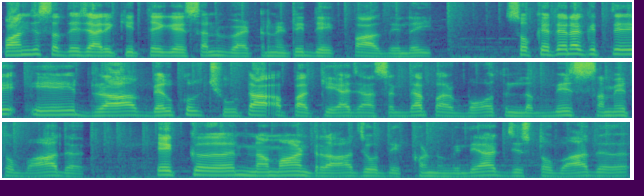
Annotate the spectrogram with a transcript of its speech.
ਪੰਜ ਸੱਦੇ ਜਾਰੀ ਕੀਤੇ ਗਏ ਸਨ ਵੈਟਰਨਿਟੀ ਦੇਖਭਾਲ ਦੇ ਲਈ। ਸੋ ਕਿਤੇ ਨਾ ਕਿਤੇ ਇਹ ਡਰਾ ਬਿਲਕੁਲ ਛੋਟਾ ਆਪਾਂ ਕਿਹਾ ਜਾ ਸਕਦਾ, ਪਰ ਬਹੁਤ ਲੰਬੇ ਸਮੇਂ ਤੋਂ ਬਾਅਦ ਇੱਕ ਨਵਾਂ ਡਰਾ ਜੋ ਦੇਖਣ ਨੂੰ ਮਿਲਿਆ, ਜਿਸ ਤੋਂ ਬਾਅਦ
